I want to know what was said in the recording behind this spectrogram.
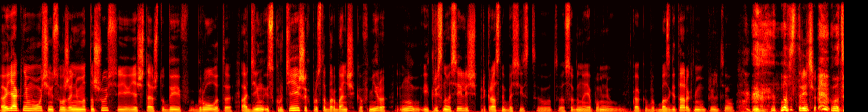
Э, я к нему очень с уважением отношусь, и я считаю, что Дэйв Гролл — это один из крутейших просто барабанщиков мира. Ну, и Крис Новосельевич — прекрасный басист. Вот. Особенно я помню, как бас-гитара к нему прилетела навстречу. Вот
